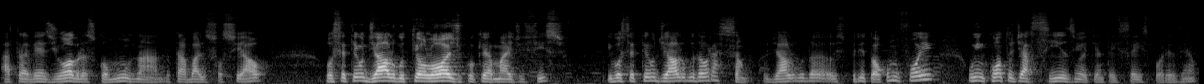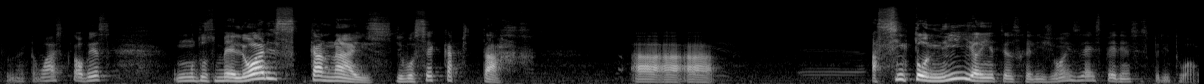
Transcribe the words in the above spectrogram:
através de obras comuns na, do trabalho social. Você tem o diálogo teológico, que é mais difícil, e você tem o diálogo da oração, o diálogo da, espiritual, como foi o encontro de Assis em 86, por exemplo. Né? Então, acho que talvez um dos melhores canais de você captar a, a, a sintonia entre as religiões é a experiência espiritual.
